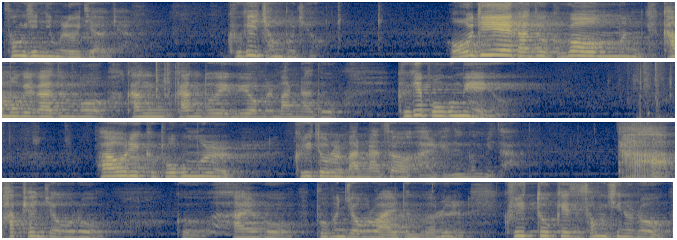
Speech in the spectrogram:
성신님을 의지하게 하고 그게 전부죠. 어디에 가도 그거 없는 감옥에 가도 뭐 강, 강도의 위험을 만나도 그게 복음이에요. 바울이 그 복음을 그리스도를 만나서 알게 된 겁니다. 다 파편적으로 그 알고 부분적으로 알던 거를 그리스도께서 성신으로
